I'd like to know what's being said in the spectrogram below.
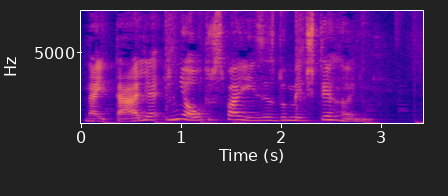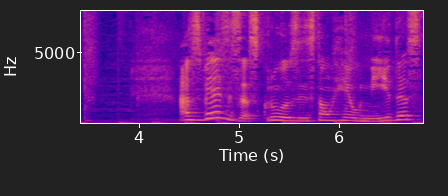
na Itália e em outros países do Mediterrâneo. Às vezes as cruzes estão reunidas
